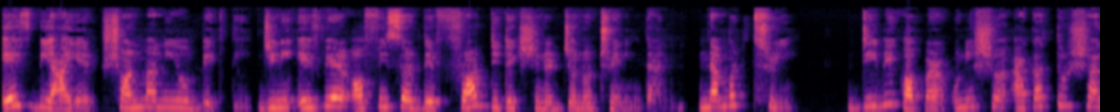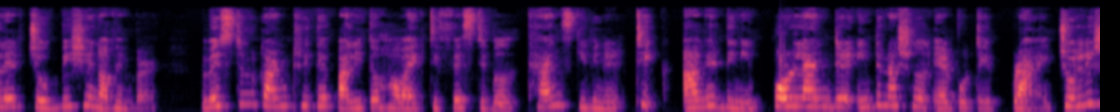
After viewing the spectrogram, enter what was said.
এফবিআই এর সম্মানীয় ব্যক্তি, যিনি এফবিআই অফিসারদের ফ্রড ডিটেকশনের জন্য ট্রেনিং দেন। নাম্বার থ্রি, ডিবি কপার উনিশশো একাত্তর সালের চব্বিশে নভেম্বর ওয়েস্টার্ন কান্ট্রিতে পালিত হওয়া একটি ফেস্টিভ্যাল থ্যাঙ্কসগিভিং এর ঠিক আগের দিনই পোরল্যান্ডের ইন্টারন্যাশনাল এয়ারপোর্টে প্রায় চল্লিশ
